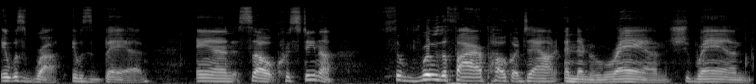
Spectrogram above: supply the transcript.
it was rough. It was bad. And so Christina threw the fire poker down and then ran. She ran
